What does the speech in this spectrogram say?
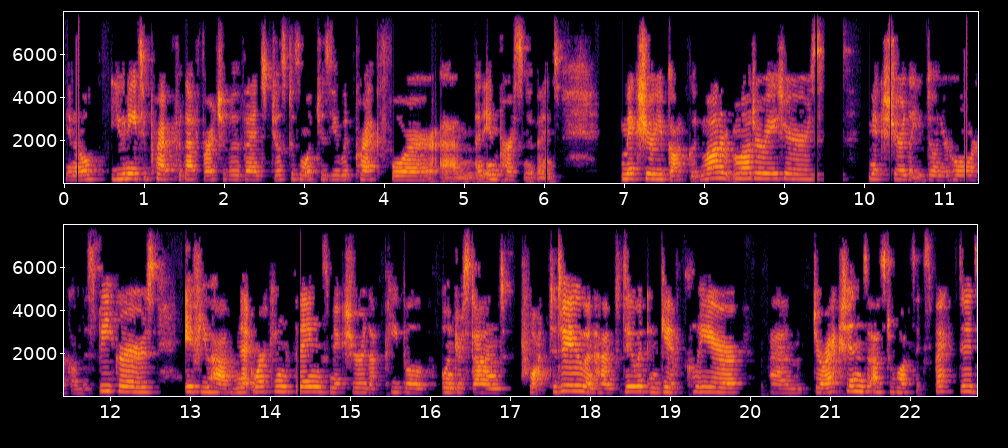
You know, you need to prep for that virtual event just as much as you would prep for um, an in-person event. Make sure you've got good moder- moderators, make sure that you've done your homework on the speakers. If you have networking things, make sure that people understand what to do and how to do it and give clear um, directions as to what's expected.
